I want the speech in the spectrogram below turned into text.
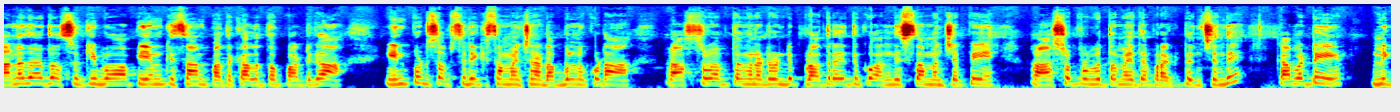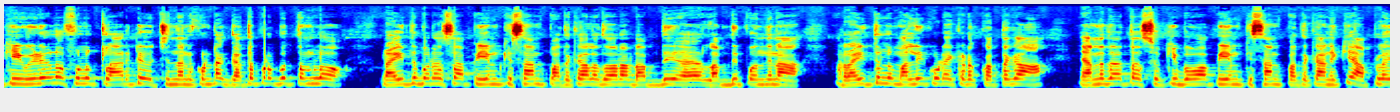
అన్నదాత సుఖీభావ పిఎం కిసాన్ పథకాలతో పాటుగా ఇన్పుట్ సబ్సిడీకి సంబంధించిన డబ్బులను కూడా రాష్ట్ర వ్యాప్తంగా ఉన్నటువంటి ప్రతి రైతుకు అందిస్తామని చెప్పి రాష్ట్ర ప్రభుత్వం అయితే ప్రకటించింది. కాబట్టి మీకు ఈ వీడియోలో ఫుల్ క్లారిటీ వచ్చిందనుకుంటా గత ప్రభుత్వం ప్రభుత్వంలో రైతు భరోసా పీఎం కిసాన్ పథకాల ద్వారా లబ్ధి లబ్ధి పొందిన రైతులు మళ్ళీ కూడా ఇక్కడ కొత్తగా అన్నదాత సుఖీభవ పీఎం కిసాన్ పథకానికి అప్లై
